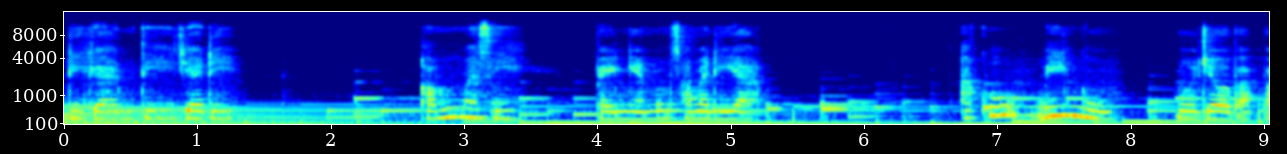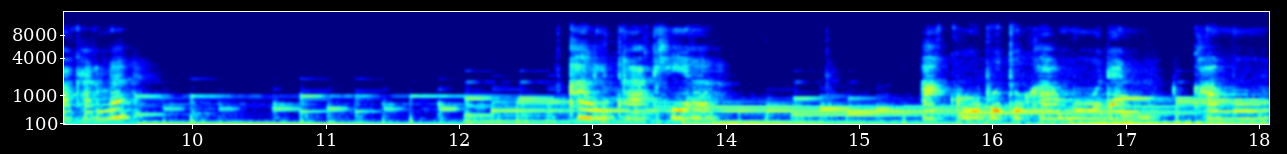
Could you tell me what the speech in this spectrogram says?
diganti jadi kamu masih pengen sama dia? Aku bingung mau jawab apa karena kali terakhir aku butuh kamu dan kamu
